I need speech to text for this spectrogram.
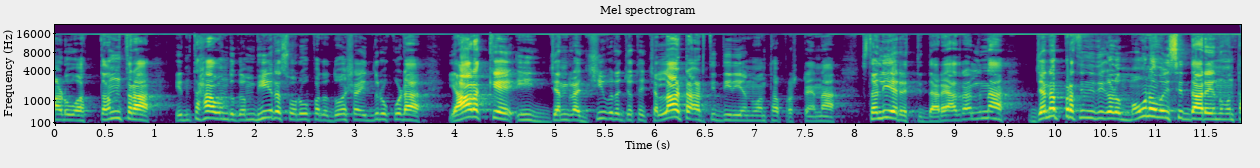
ಮಾಡುವ ತಂತ್ರ, ಇಂತಹ ಒಂದು ಗಂಭೀರ ಸ್ವರೂಪದ ದೋಷ ಇದ್ದರೂ ಕೂಡ ಯಾರಕ್ಕೆ ಈ ಜನರ ಜೀವದ ಜೊತೆ ಚೆಲ್ಲಾಟ ಆಡ್ತಿದ್ದೀರಿ ಅನ್ನುವಂಥ ಪ್ರಶ್ನೆಯನ್ನು ಸ್ಥಳೀಯರೆತ್ತಿದ್ದಾರೆ. ಆದರೆ ಜನಪ್ರತಿನಿಧಿಗಳು ಮೌನ ವಹಿಸಿದ್ದಾರೆ ಎನ್ನುವಂಥ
